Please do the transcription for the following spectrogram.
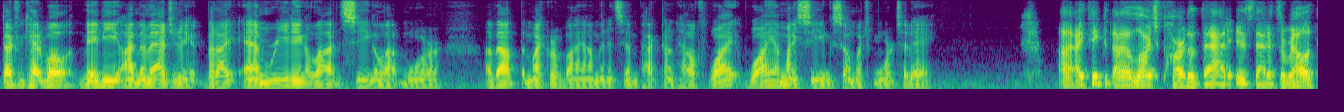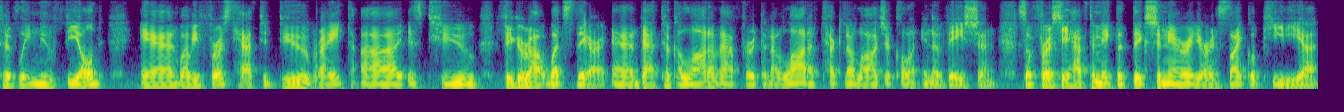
Dr. Cadwell, maybe I'm imagining it, but I am reading a lot and seeing a lot more about the microbiome and its impact on health. Why, why am I seeing so much more today? I think a large part of that is that it's a relatively new field. And what we first had to do, right, uh, is to figure out what's there. And that took a lot of effort and a lot of technological innovation. So first you have to make the dictionary or encyclopedia,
